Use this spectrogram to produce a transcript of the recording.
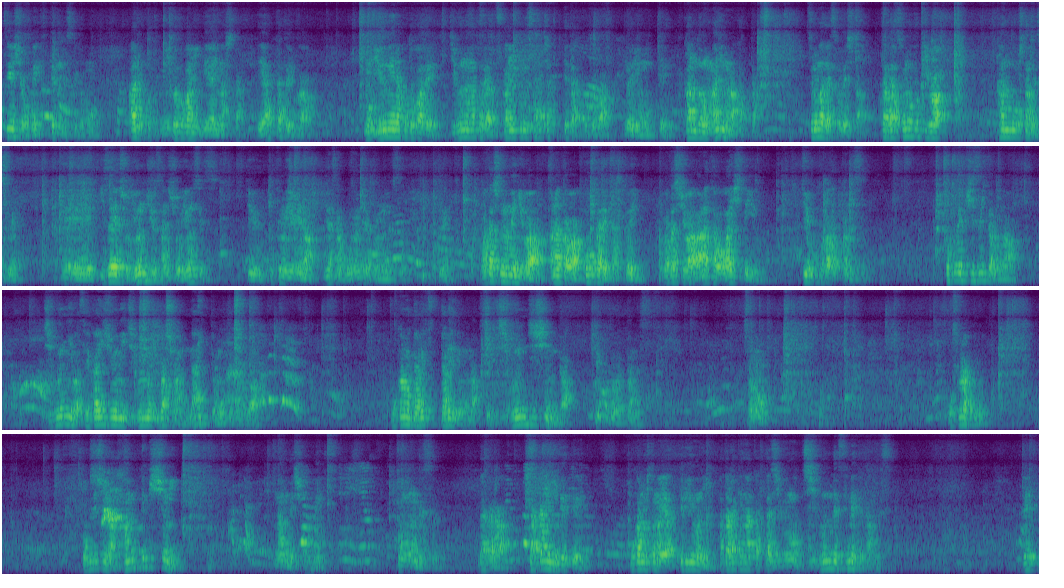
聖書をめくってるんですけどもある御言葉に出会いました。出会ったというかもう有名な言葉で自分の中では使い古されちゃってた言葉のように思って感動も何もなかった。それまではそうでした。ただその時は感動したんですね、えーイザヤ書43章4節っていうとても有名な皆さんご存知だと思うんです、ね、私の目にはあなたは高価で尊い。私はあなたを愛している。っていう言葉だったんです。そこで気づいたのが自分には世界中に自分の居場所がないって思ってたのは他の誰誰でもなくて自分自身だっていうことだったんです。そのおそらく僕自身は完璧主義なんでしょうね。と思うんです。だから社会に出て他の人がやってるように働けなかった自分を自分で責めてたんです。で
